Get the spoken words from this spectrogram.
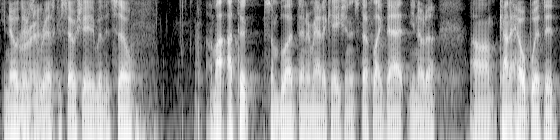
you know there's a risk associated with it so um, I, I took some blood thinner medication and stuff like that, you know, to um, kind of help with it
